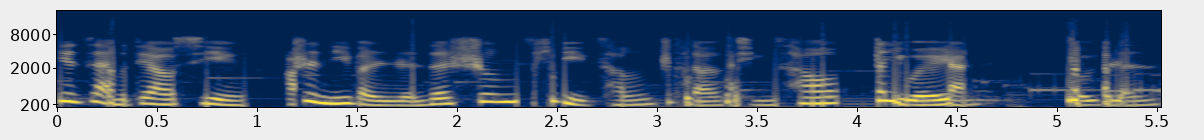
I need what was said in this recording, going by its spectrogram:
内在的调性，而是你本人的生底层的情操。”真以为然。有的人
